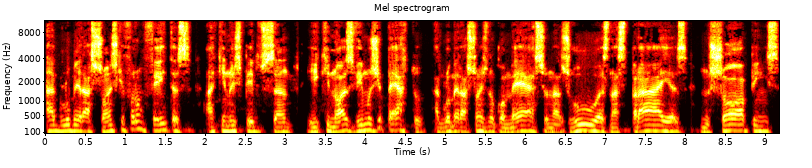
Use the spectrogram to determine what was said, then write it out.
aglomerações que foram feitas aqui no Espírito Santo e que nós vimos de perto, aglomerações no comércio, nas ruas, nas praias, nos shoppings.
